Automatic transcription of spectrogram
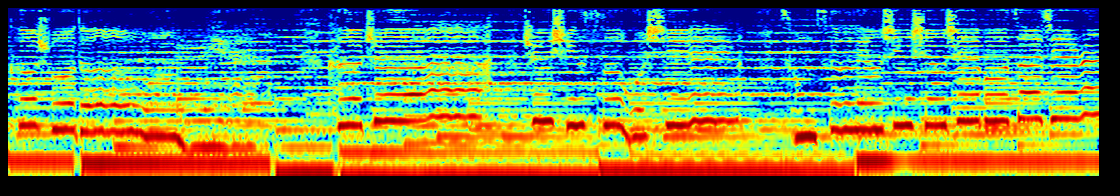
可说的妄言。可知啊，君心似我心，从此两心相惜，不再见人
